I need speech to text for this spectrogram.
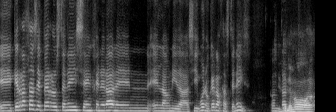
Eh, ¿Qué razas de perros tenéis en general en, la unidad? Sí, bueno, ¿qué razas tenéis? tenemos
